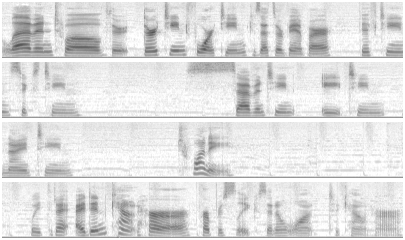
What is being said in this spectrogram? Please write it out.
11, 12, 13, 14, because that's our vampire. 15, 16, 17, 18, 19, 20. Wait, did I? I didn't count her purposely because I don't want to count her.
